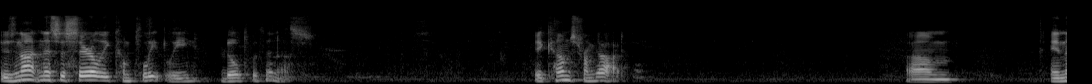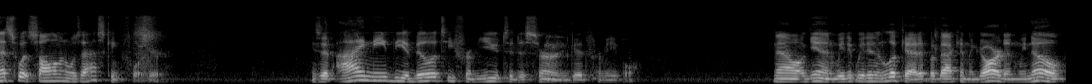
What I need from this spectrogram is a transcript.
is not necessarily completely built within us. It comes from God. Um, and that's what Solomon was asking for here. He said, I need the ability from you to discern good from evil. Now, again, we, we didn't look at it, but back in the garden, we know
